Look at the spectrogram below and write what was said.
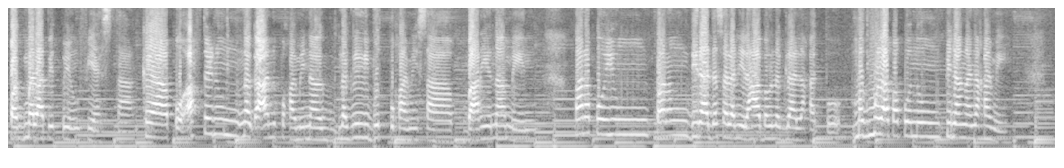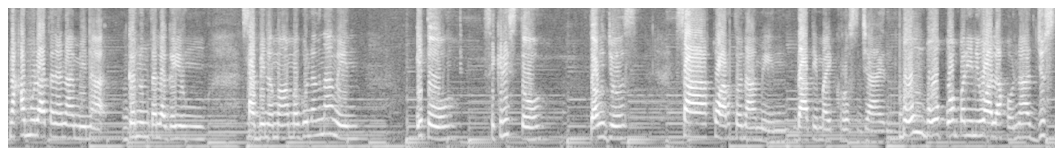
Pag malapit po yung fiesta. Kaya po, after nung nag-aano po kami, nag, naglilibot po kami sa baryo namin, para po yung parang dinadasalan nila habang naglalakad po. Magmula pa po nung pinanganak kami, nakamulatan na namin na ganun talaga yung sabi ng mga magulang namin, ito, si Kristo, ito ang Diyos, sa kwarto namin, dati may cross dyan. Buong buo po ang paniniwala ko na Diyos,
